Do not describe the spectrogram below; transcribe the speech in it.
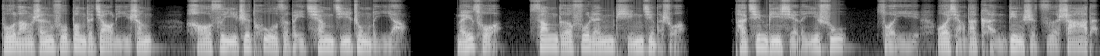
布朗神父蹦着叫了一声，好似一只兔子被枪击中了一样。没错，桑德夫人平静的说：“他亲笔写了遗书，所以我想他肯定是自杀的。”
